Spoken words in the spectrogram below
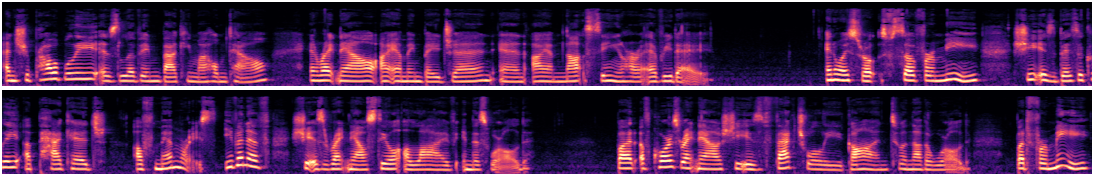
And she probably is living back in my hometown. And right now I am in Beijing and I am not seeing her every day. Anyway, so, so for me, she is basically a package of memories, even if she is right now still alive in this world. But of course, right now she is factually gone to another world. But for me,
